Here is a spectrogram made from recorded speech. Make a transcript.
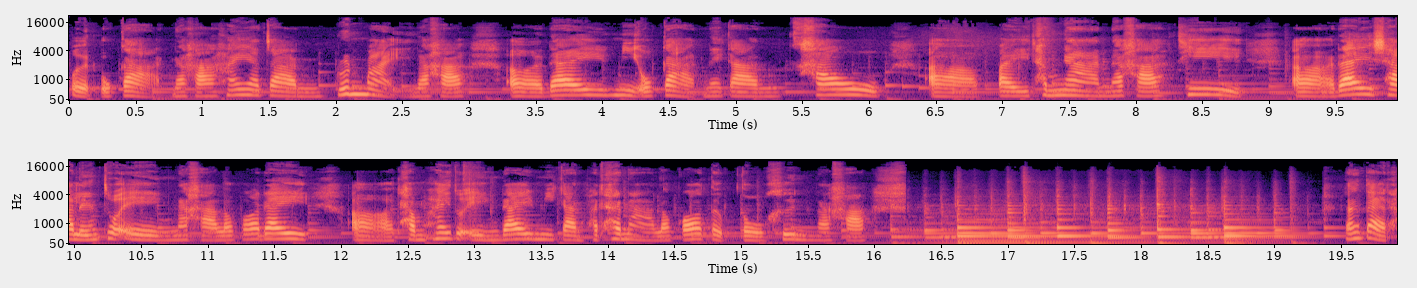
เปิดโอกาสนะคะ ให้อาจารย์รุ่นใหม่นะคะได้มีโอกาสในการเข้าไปทำงานนะคะที่ได้ชาเลนจ์ตัวเองนะคะ แล้วก็ได้ทำให้ตัวเองได้มีการพัฒนาแล้วก็เติบโตขึ้นนะคะ งแต่ท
